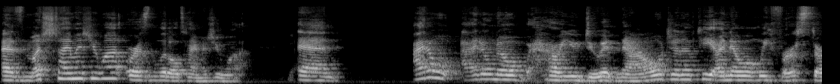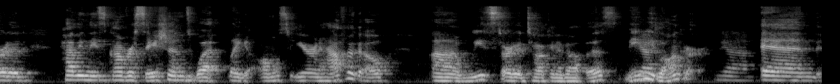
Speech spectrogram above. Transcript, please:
as much time as you want or as little time as you want. Yeah. And I don't I don't know how you do it now, Jen FT. I know when we first started having these conversations, what like almost a year and a half ago, uh, we started talking about this, maybe Yeah. longer. Yeah. And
